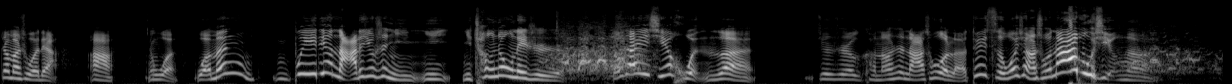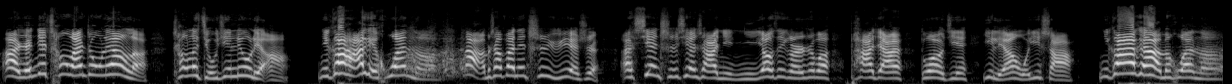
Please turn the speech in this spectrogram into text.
这么说的啊。我我们不一定拿的就是你你你称重那只，都在一起混子，就是可能是拿错了。对此我想说，那不行啊！啊，人家称完重量了，称了九斤六两，你干啥给换呢？那俺们上饭店吃鱼也是，啊，现吃现杀，你你要这根是不？啪家多少斤一量，我一杀，你干啥给俺们换呢？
